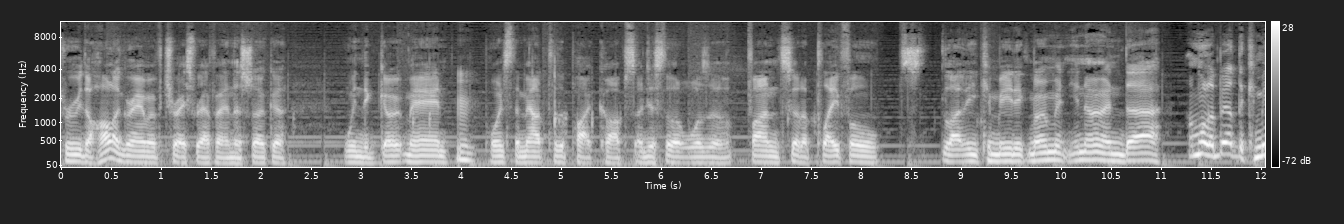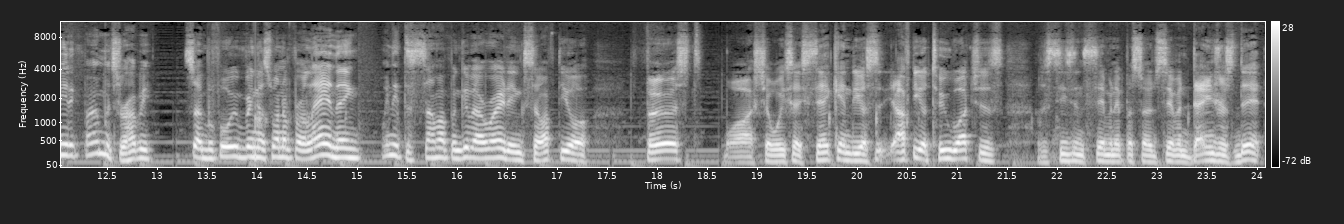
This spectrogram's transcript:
through the hologram of Trace Rafa and Ahsoka when the goat man mm. points them out to the pike cops. I just thought it was a fun, sort of playful, slightly comedic moment, you know, and uh, I'm all about the comedic moments, Robbie. So before we bring this one up for a landing, we need to sum up and give our ratings. So after your first, well, shall we say second, your, after your two watches of season 7, episode 7, Dangerous Debt,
